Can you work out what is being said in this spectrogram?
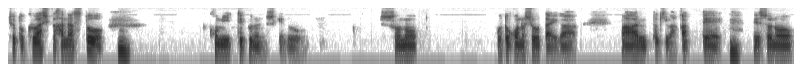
ちょっと詳しく話すと、うん。込み入ってくるんですけど、その男の正体が、まあ、ある時分かって、うん。で、その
